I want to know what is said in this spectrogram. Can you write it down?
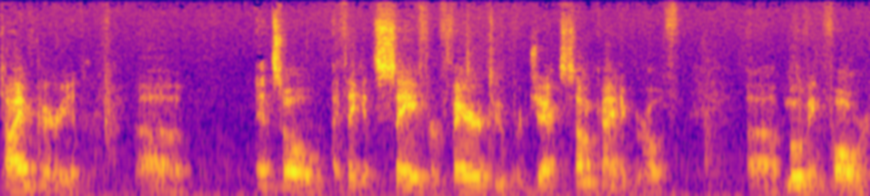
time period. Uh, and so I think it's safe or fair to project some kind of growth uh, moving forward.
